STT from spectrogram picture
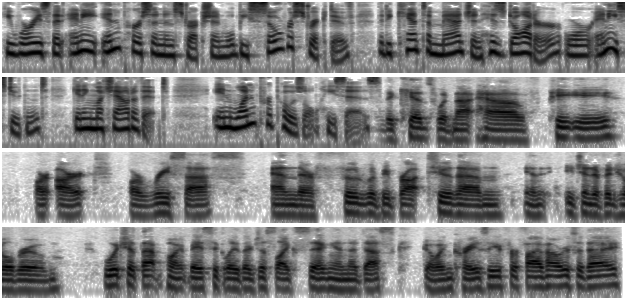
He worries that any in person instruction will be so restrictive that he can't imagine his daughter, or any student, getting much out of it. In one proposal, he says, the kids would not have PE or art or recess, and their food would be brought to them in each individual room which at that point basically they're just like sitting in a desk going crazy for five hours a day.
